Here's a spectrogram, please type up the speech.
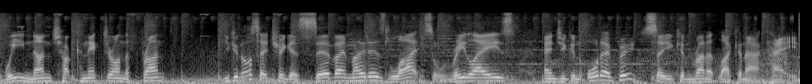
Wii nunchuck connector on the front. You can also trigger servo motors, lights, or relays, and you can auto boot so you can run it like an arcade.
